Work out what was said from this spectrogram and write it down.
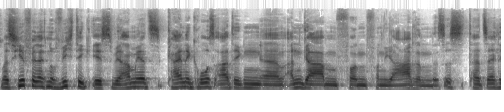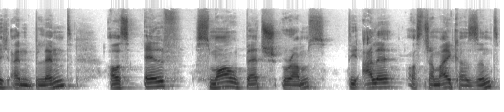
Was hier vielleicht noch wichtig ist, wir haben jetzt keine großartigen äh, Angaben von, von Jahren. Das ist tatsächlich ein Blend aus elf Small Batch Rums, die alle aus Jamaika sind.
